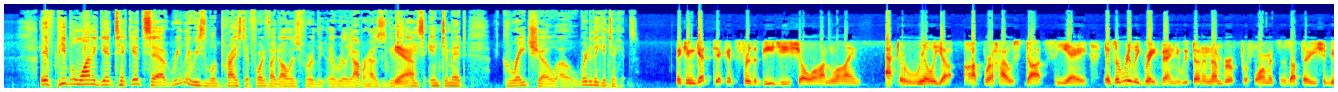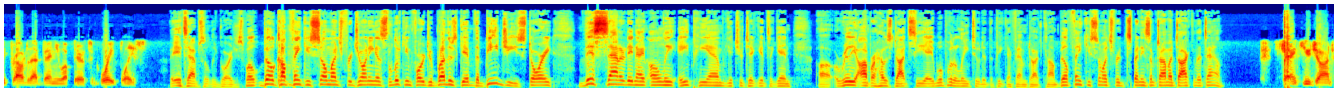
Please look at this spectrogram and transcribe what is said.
If people want to get tickets, uh, really reasonable priced at forty five dollars for the uh, Orillia opera house is going to be Yeah. a nice, intimate, great show. Uh, where do they get tickets? They can get tickets for the BG show online at OrilliaOperaHouse.ca. It's a really great venue. We've done a number of performances up there. You should be proud of that venue up there. It's a great place. It's absolutely gorgeous. Well, Bill Culp, thank you so much for joining us. Looking forward to Brothers Gibb, the Gees story, this Saturday night only, 8 p.m. Get your tickets again, uh, OrilliaOperaHouse.ca. We'll put a link to it at thepeakfm.com. Bill, thank you so much for spending some time on Talking the Town. Thank you, John.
